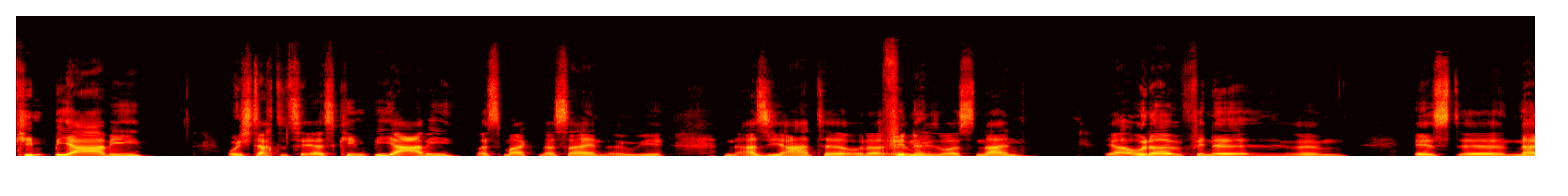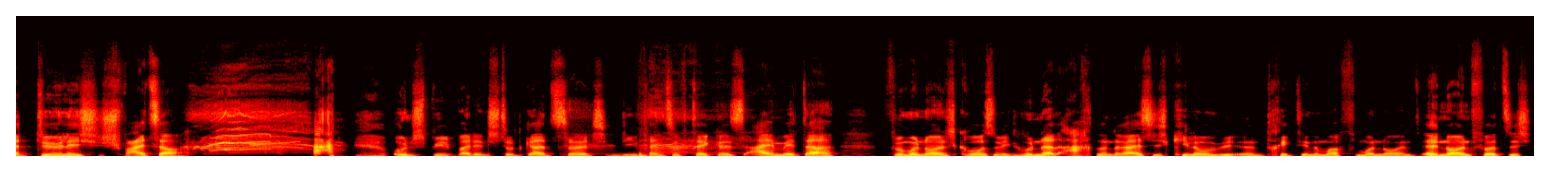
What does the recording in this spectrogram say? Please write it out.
Kimpiabi. Und ich dachte zuerst Kimpiabi, was mag denn das sein? Irgendwie ein Asiate oder Finne. irgendwie sowas? Nein. Ja, oder Finne. Ähm, ist äh, natürlich Schweizer und spielt bei den Stuttgart Search Defensive Tackles 1,95 Meter groß und wiegt 138 Kilo und und trägt die Nummer 95, äh, 49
